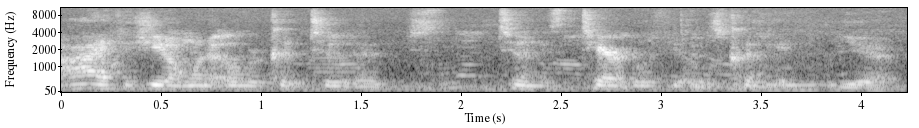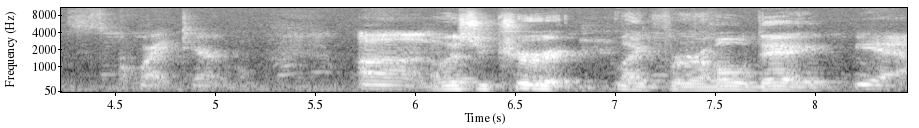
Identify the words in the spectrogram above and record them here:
eye because you don't want to overcook tuna tuna is terrible if you overcook it yeah. it's quite terrible Um, Unless you cure it like for a whole day. yeah,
